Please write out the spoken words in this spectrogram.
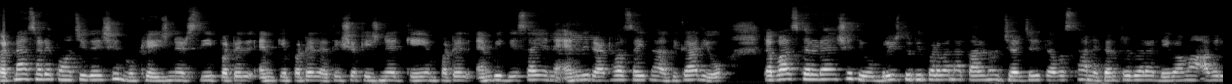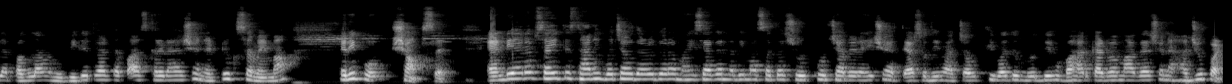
ઘટના સ્થળે પહોંચી ગઈ છે. મુખ્ય ઇજનેર સી પટેલ, એન કે પટેલ, અધિક્ષક ઇજનેર કે એમ પટેલ, એમ બી દેસાઈ અને એન વી રાઠવા સહિતના અધિકારીઓ તપાસ કરી રહ્યા છે. તેઓ બ્રિજ તૂટી પડવાના કારણો જર્જરિત અવસ્થા અને તંત્ર દ્વારા લેવામાં આવેલા પગલાઓની વિગતવાર તપાસ કરી રહ્યા છે અને ટૂંક સમયમાં રિપોર્ટ સોંપશે. એનડીઆરએફ સહિત સ્થાનિક બચાવ દળો દ્વારા મહીસાગર નદીમાં સતત શોધખોળ ચાલી રહી છે. અત્યાર સુધીમાં ચૌદથી વધુ મૃતદેહો બહાર કાઢવામાં આવ્યા છે અને હજુ પણ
